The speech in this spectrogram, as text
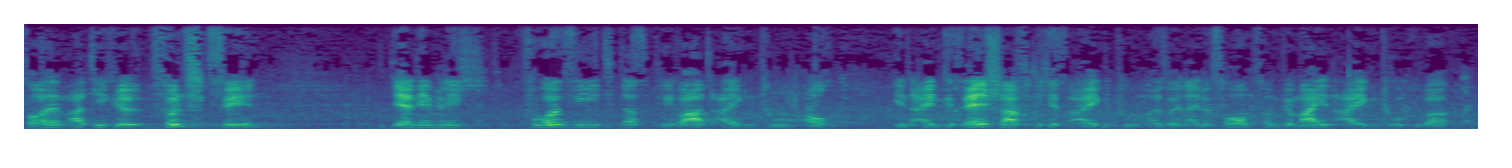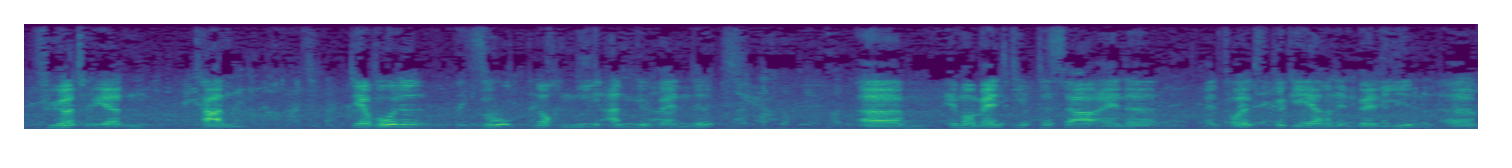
vor allem Artikel 15, der nämlich vorsieht, dass Privateigentum auch in ein gesellschaftliches Eigentum, also in eine Form von Gemeineigentum überführt werden kann. Der wurde so noch nie angewendet. Ähm, Im Moment gibt es ja eine, ein Volksbegehren in Berlin, ähm,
